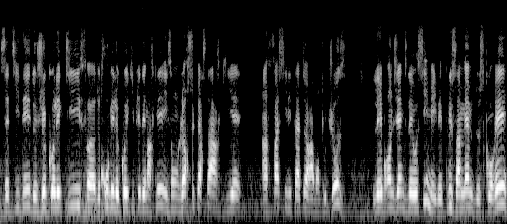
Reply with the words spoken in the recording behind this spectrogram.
cette idée de jeu collectif, euh, de trouver le coéquipier démarqué. Ils ont leur superstar qui est un facilitateur avant toute chose. LeBron James l'est aussi, mais il est plus à même de scorer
